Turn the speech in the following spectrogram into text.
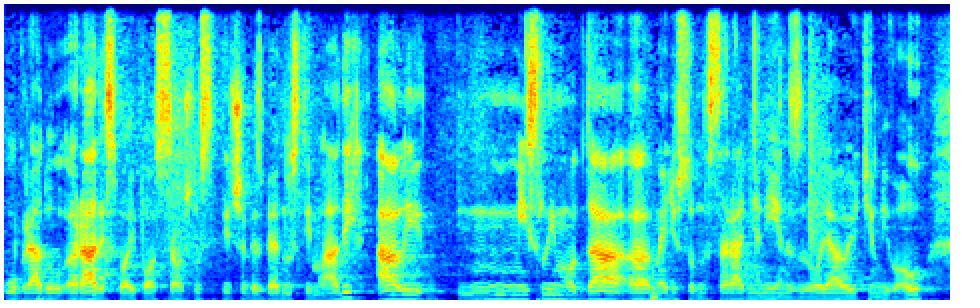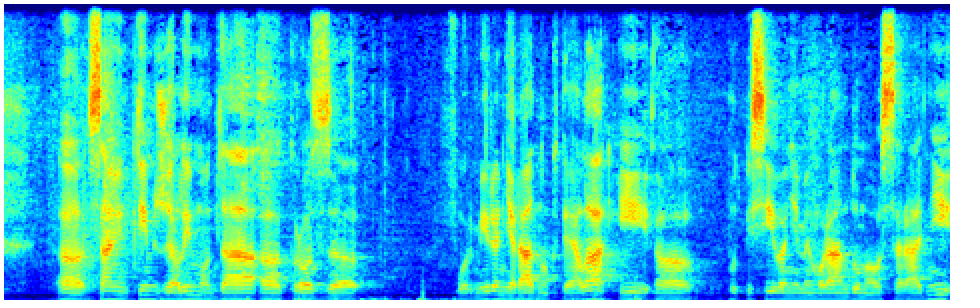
u gradu rade svoj posao što se tiče bezbednosti mladih, ali mislimo da međusobna saradnja nije na zadovoljavajućem nivou. Samim tim želimo da kroz formiranje radnog tela i potpisivanje memoranduma o saradnji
